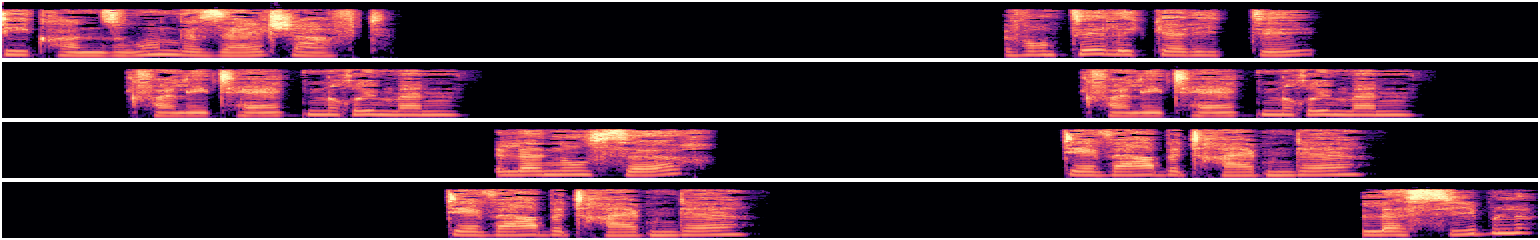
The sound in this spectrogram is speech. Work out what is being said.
Die Konsumgesellschaft. Vanter les qualités. Qualitäten rühmen. Qualitäten rühmen. L'annonceur. Der Werbetreibende. Der Werbetreibende. La cible.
